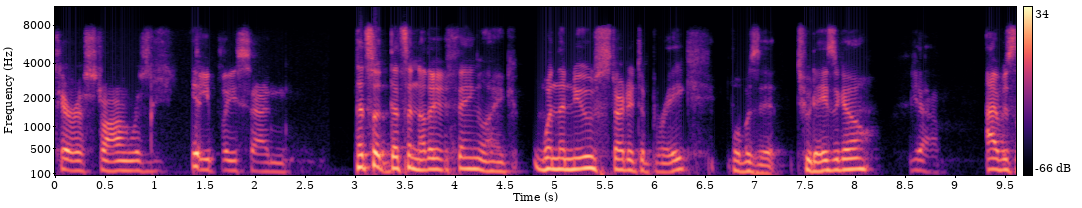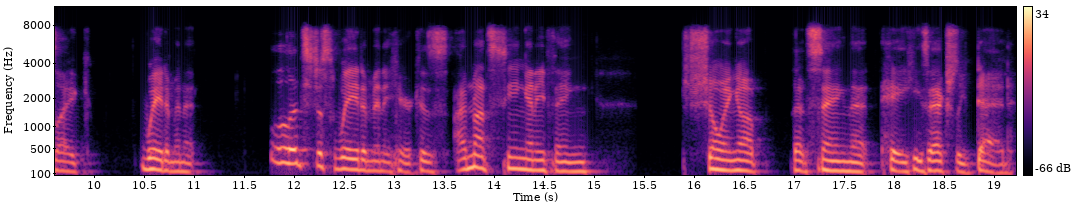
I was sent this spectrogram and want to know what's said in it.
Tara Strong was Yeah. deeply saddened. that's a that's another thing. Like when the news started to break, what was it? Two days ago. Yeah. I was like, wait a minute. Let's just wait a minute here because I'm not seeing anything showing up that's saying that, hey, he's actually dead.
